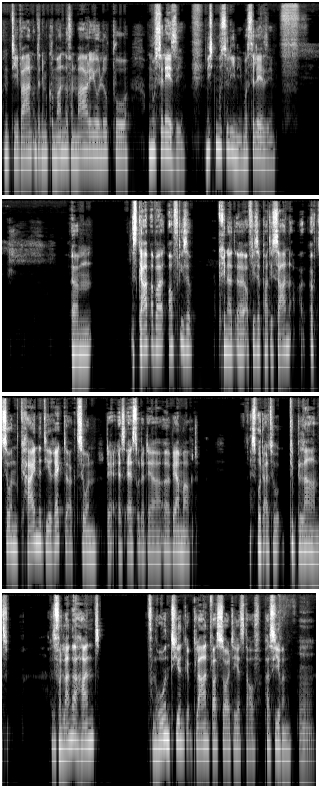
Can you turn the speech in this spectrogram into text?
Und die waren unter dem Kommando von Mario Lupo Mussolesi. Nicht Mussolini, Mussolesi. Ähm, es gab aber auf diese, äh, auf diese Partisanenaktion keine direkte Aktion der SS oder der äh, Wehrmacht. Es wurde also geplant. Also von langer Hand, von hohen Tieren geplant, was sollte jetzt darauf passieren. Mhm.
